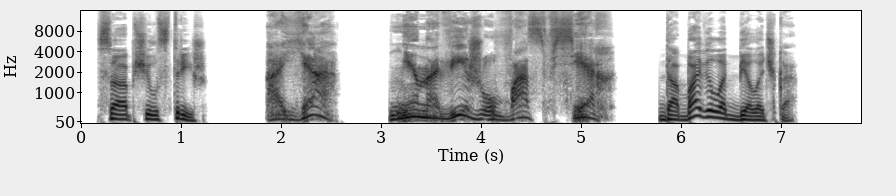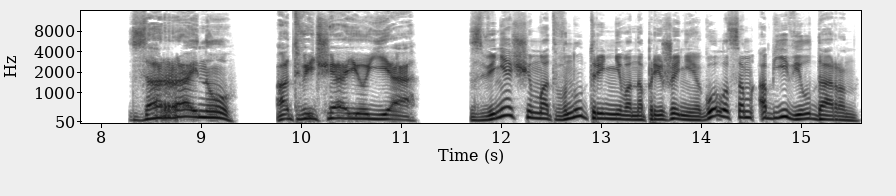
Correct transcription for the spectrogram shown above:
— сообщил Стриж. «А я ненавижу вас всех!» — добавила Белочка. «За Райну отвечаю я!» Звенящим от внутреннего напряжения голосом объявил Даррен.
